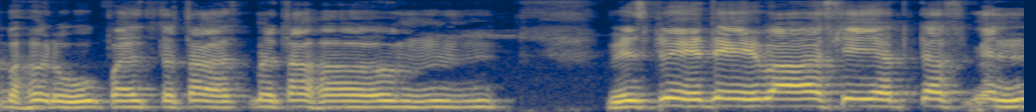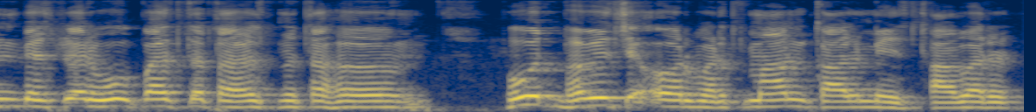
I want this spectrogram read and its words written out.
बहुरूपस्तः स्मृत। विश्व देवास्य तस्मिन विश्वरूप ततः स्मृत। भूत भविष्य और वर्तमान काल में स्थावर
